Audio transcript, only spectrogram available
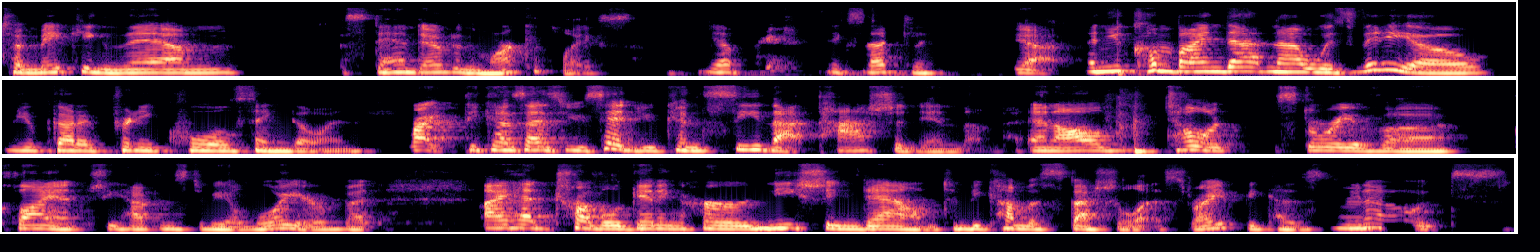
to making them stand out in the marketplace. Yep, right? exactly. Yeah. And you combine that now with video, you've got a pretty cool thing going. Right. Because as you said, you can see that passion in them. And I'll tell a story of a client. She happens to be a lawyer, but I had trouble getting her niching down to become a specialist, right? Because, mm. you know, it's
